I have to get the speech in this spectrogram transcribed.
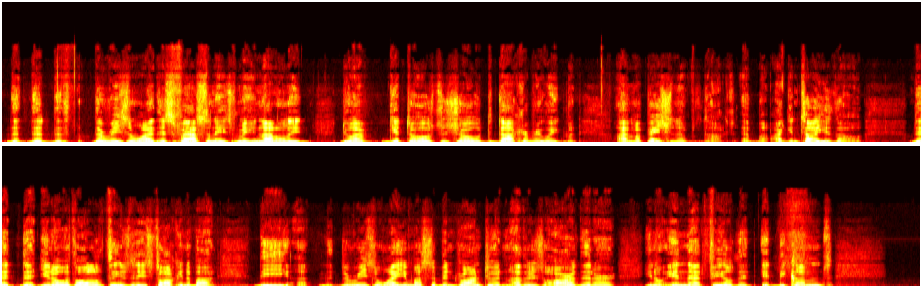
the, the the the reason why this fascinates me. Not only do I get to host a show with the doc every week, but I'm a patient of the doctor. I can tell you though that that you know with all the things that he's talking about, the uh, the reason why you must have been drawn to it, and others are that are you know in that field, it, it becomes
